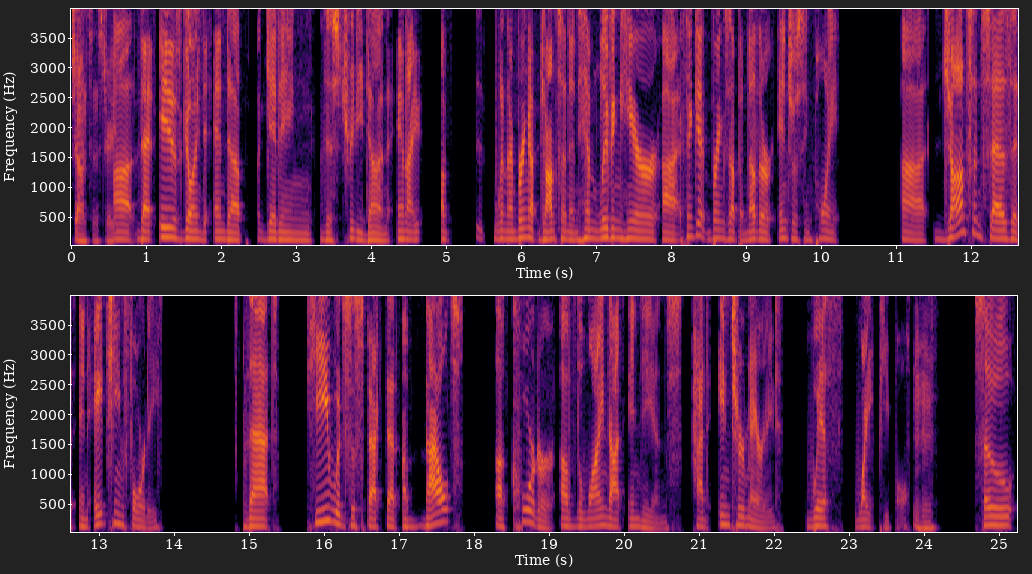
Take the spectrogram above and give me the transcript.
Johnson Street. uh, that is going to end up getting this treaty done. And I, uh, when I bring up Johnson and him living here, uh, I think it brings up another interesting point. Uh, Johnson says that in 1840 that he would suspect that about a quarter of the Wyandotte Indians had intermarried with white people. Mhm. So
